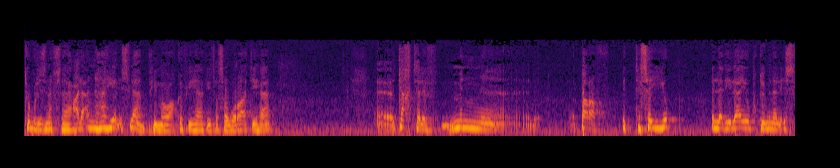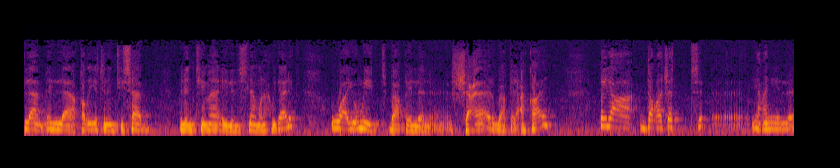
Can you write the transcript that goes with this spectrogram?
تبرز نفسها على أنها هي الإسلام في مواقفها في تصوراتها آه، تختلف من طرف التسيب الذي لا يبقي من الإسلام إلا قضية الانتساب الانتماء للإسلام ونحو ذلك ويميت باقي الشعائر باقي العقائد إلى درجة يعني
